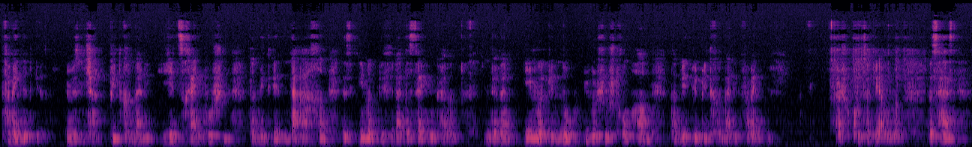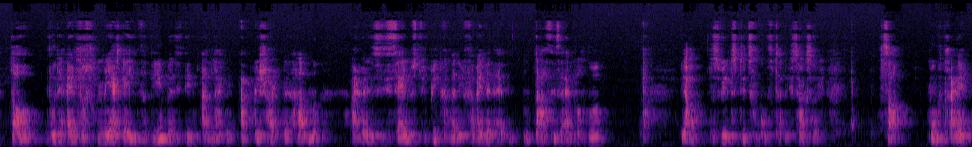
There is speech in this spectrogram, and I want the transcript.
verwendet wird. Wir müssen schauen, Bitcoin-Mining jetzt reinpushen, damit wir nachher das immer ein bisschen weiter senken können. Und wir werden immer genug Überschussstrom haben, damit wir Bitcoin-Mining verwenden. Also kurz Erklärung noch. Das heißt, da wurde einfach mehr Geld verdient, weil sie die Anlagen abgeschaltet haben, als wenn sie sich selbst für Bitcoin nicht verwendet hätten. Und das ist einfach nur, ja, das wird die Zukunft sein, ich sag's euch. So, Punkt 3.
